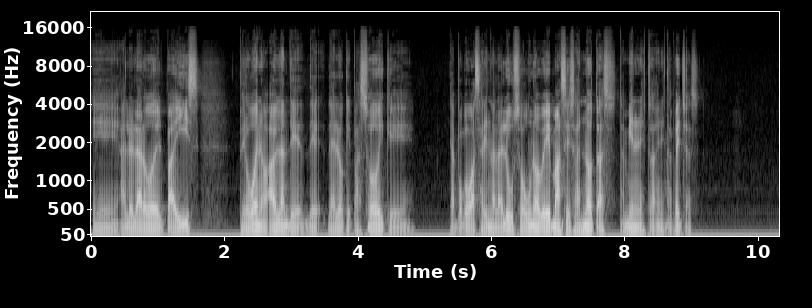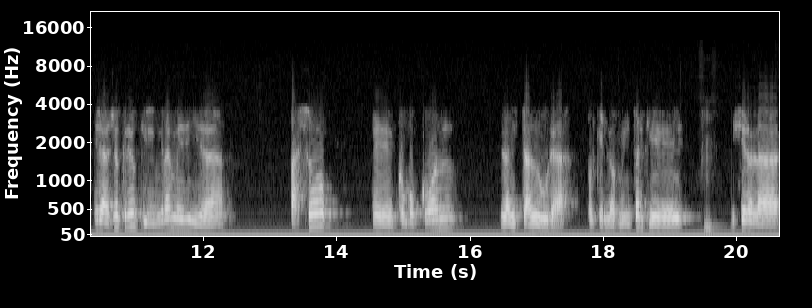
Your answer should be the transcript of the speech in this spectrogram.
eh, a lo largo del país, pero bueno, hablan de, de, de algo que pasó y que de a poco va saliendo a la luz, o uno ve más esas notas también en, esto, en estas fechas. Mira, yo creo que en gran medida pasó eh, como con la dictadura, porque los militares que hmm. hicieron la,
